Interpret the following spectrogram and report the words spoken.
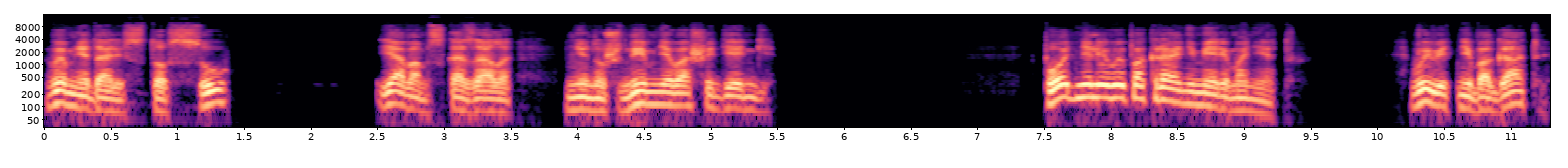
Вы мне дали сто су. Я вам сказала, не нужны мне ваши деньги. Подняли вы, по крайней мере, монету. Вы ведь не богаты.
